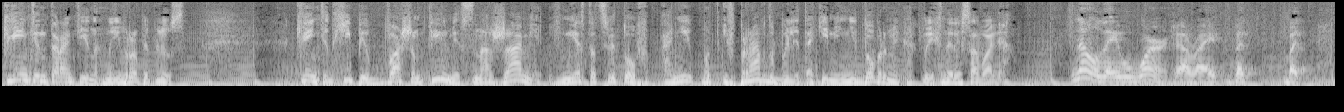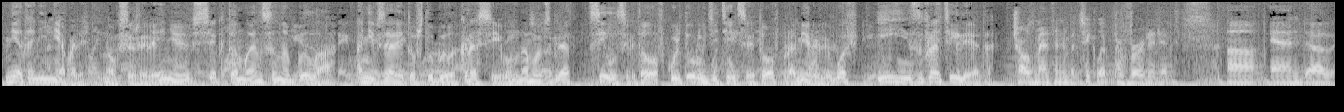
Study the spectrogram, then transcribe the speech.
Квентин Тарантино на Европе+. плюс. Квентин, хиппи в вашем фильме с ножами вместо цветов. Они вот и вправду были такими недобрыми, как вы их нарисовали. No, they weren't, all right. But, but Нет, они не были. Но, к сожалению, секта Мэнсона была. Они взяли то, что было красивым, на мой взгляд, силу цветов, культуру детей цветов, про мир и любовь, и извратили это. Uh, uh.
